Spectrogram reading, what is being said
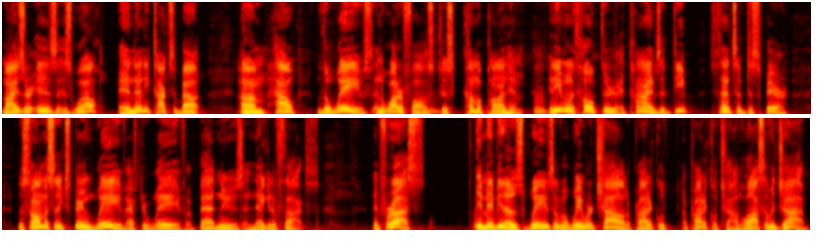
Mizar is as well. And then he talks about um, how the waves and the waterfalls mm. just come upon him. Mm. And even with hope, there at times a deep sense of despair. The psalmist is experiencing wave after wave of bad news and negative thoughts. And for us, it may be those waves of a wayward child, a prodigal, a prodigal child, loss of a job,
